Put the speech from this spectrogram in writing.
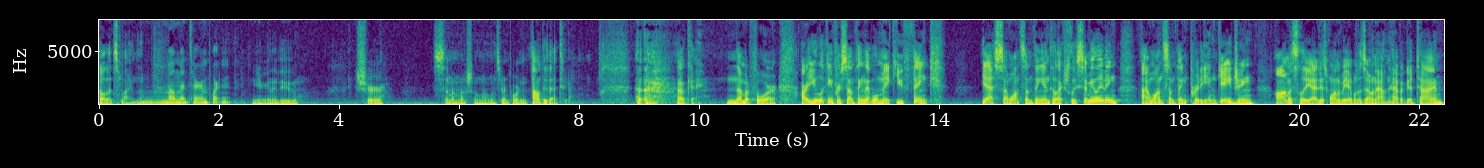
Oh, that's mine, though. moments are important. You're going to do sure, some emotional moments are important. I'll do that too. okay. Number four. Are you looking for something that will make you think? Yes, I want something intellectually stimulating. I want something pretty engaging. Honestly, I just want to be able to zone out and have a good time.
